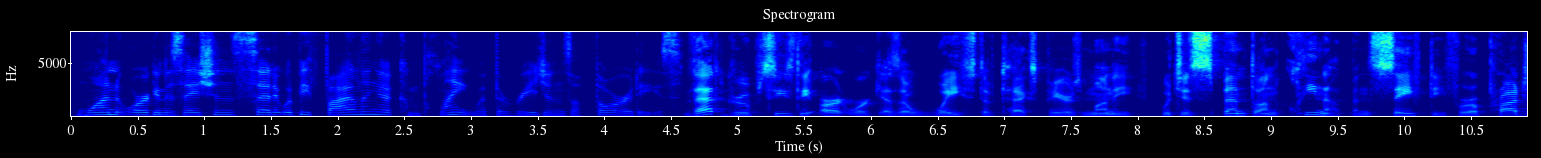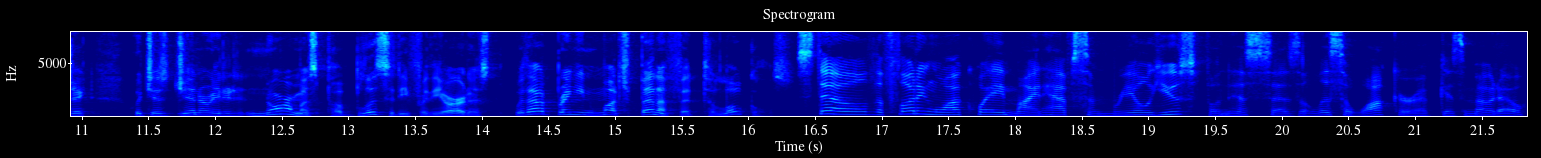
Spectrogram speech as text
One organization said it would be filing a complaint with the region's authorities. That group sees the artwork as a waste of taxpayers' money, which is spent on cleanup and safety for a project which has generated enormous publicity for the artist without bringing much benefit to locals. Still, the floating walkway might have some real usefulness, says Alyssa Walker of Gizmodo.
